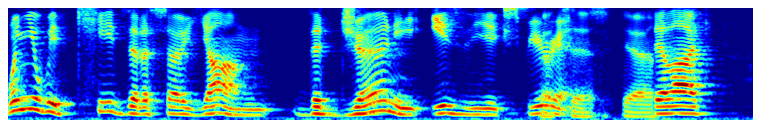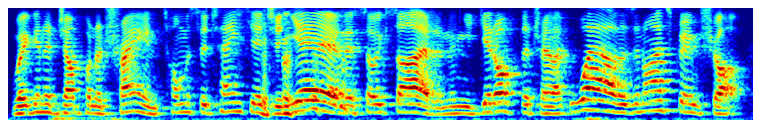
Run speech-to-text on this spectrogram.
when you're with kids that are so young, the journey is the experience. that's it. Yeah, They're like, we're going to jump on a train, Thomas the Tank Engine, yeah, and they're so excited. And then you get off the train, like, wow, there's an ice cream shop.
